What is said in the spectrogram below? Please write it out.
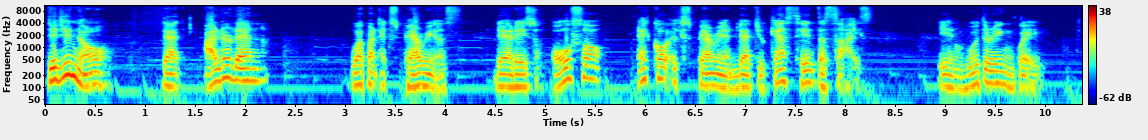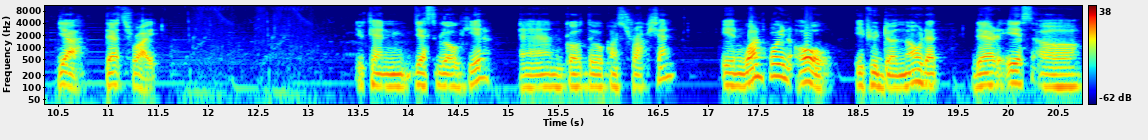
Did you know that other than weapon experience, there is also echo experience that you can synthesize in Wuthering Wave? Yeah, that's right. You can just go here and go to construction. In 1.0, if you don't know that there is a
